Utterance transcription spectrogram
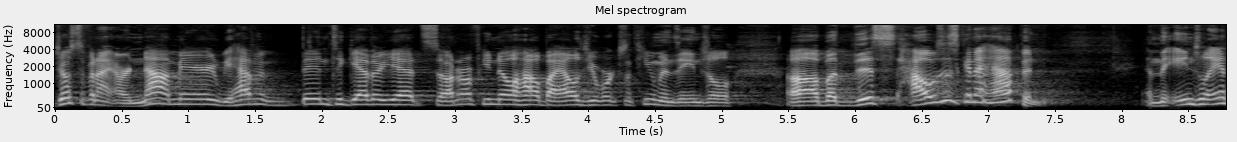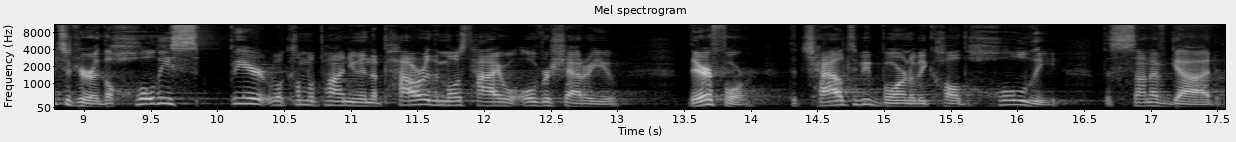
Joseph and I are not married. We haven't been together yet. So I don't know if you know how biology works with humans, Angel. Uh, but this, how is this going to happen? And the angel answered her, The Holy Spirit will come upon you, and the power of the Most High will overshadow you. Therefore, the child to be born will be called Holy, the Son of God,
